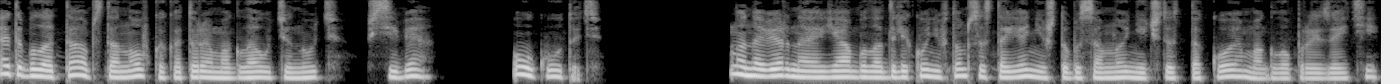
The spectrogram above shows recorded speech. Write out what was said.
Это была та обстановка, которая могла утянуть в себя, укутать. Но, наверное, я была далеко не в том состоянии, чтобы со мной нечто такое могло произойти.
